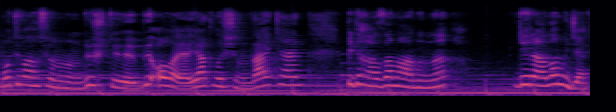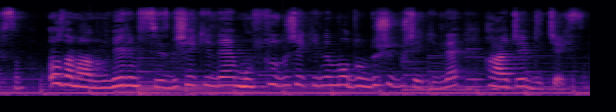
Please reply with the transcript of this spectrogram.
motivasyonunun düştüğü bir olaya yaklaşımdayken bir daha zamanını geri alamayacaksın o zamanını verimsiz bir şekilde, mutsuz bir şekilde, modun düşük bir şekilde harcayıp gideceksin.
